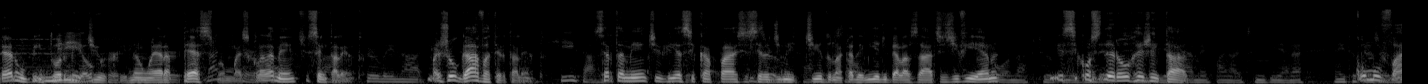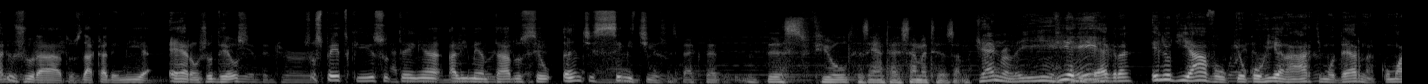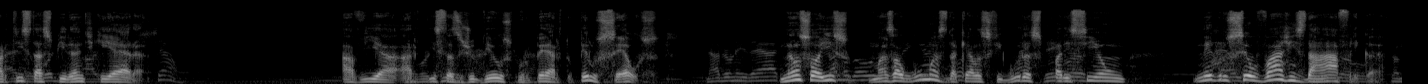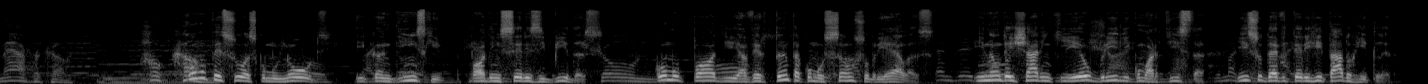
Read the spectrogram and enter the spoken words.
Era um pintor medíocre, não era péssimo, mas claramente sem talento. Mas julgava ter talento. Certamente via-se capaz de ser admitido na Academia de Belas Artes de Viena e se considerou rejeitado. Como vários jurados da academia eram judeus, suspeito que isso tenha alimentado seu antissemitismo. Via de regra, ele odiava o que ocorria na arte moderna como artista aspirante que era. Havia artistas judeus por perto, pelos céus. Não só isso, mas algumas daquelas figuras pareciam negros selvagens da África. Como pessoas como Node e Kandinsky podem ser exibidas? Como pode haver tanta comoção sobre elas e não deixarem que eu brilhe como artista? Isso deve ter irritado Hitler.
